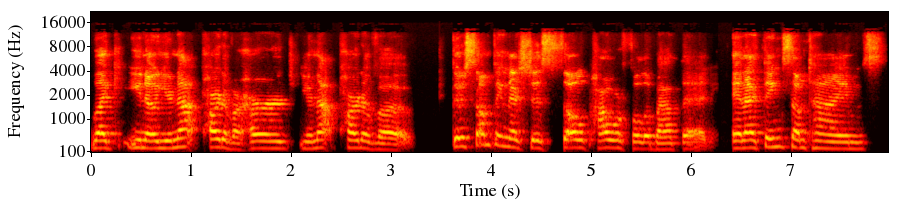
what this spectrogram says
Like, you know, you're not part of a herd. You're not part of a. There's something that's just so powerful about that, and I think sometimes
